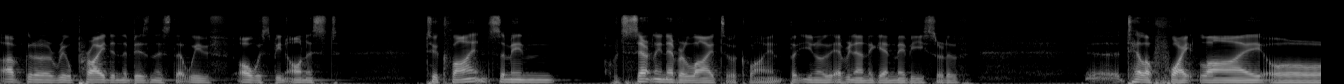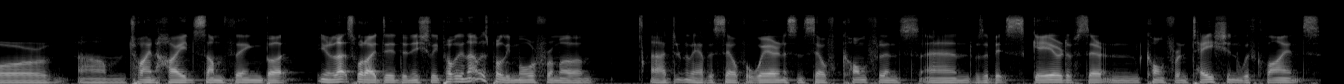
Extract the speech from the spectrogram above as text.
i've got a real pride in the business that we've always been honest to clients. I mean, I would certainly never lie to a client, but you know, every now and again, maybe sort of uh, tell a white lie or um, try and hide something. But you know, that's what I did initially. Probably, and that was probably more from a I didn't really have the self awareness and self confidence, and was a bit scared of certain confrontation with clients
